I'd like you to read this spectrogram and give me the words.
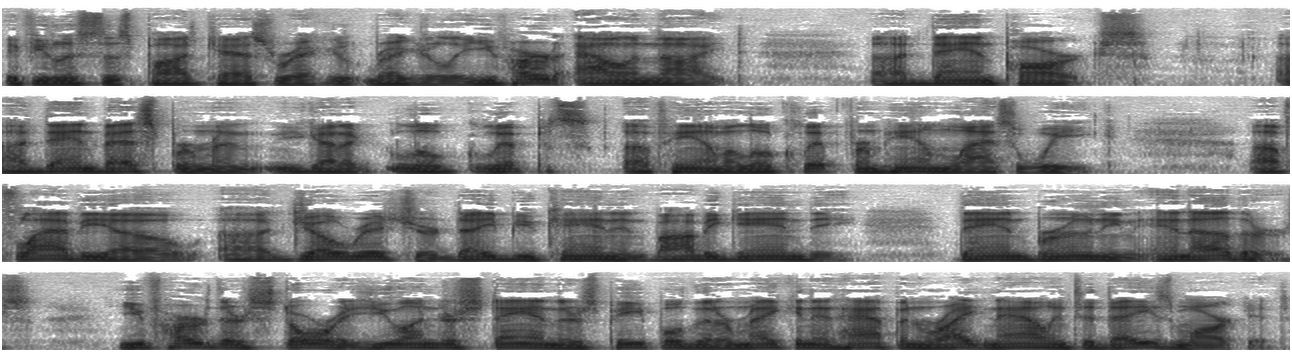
if you listen to this podcast reg- regularly. You've heard Alan Knight, uh, Dan Parks, uh, Dan Vesperman. You got a little glimpse of him, a little clip from him last week. Uh, Flavio, uh, Joe Richard, Dave Buchanan, Bobby Gandy, Dan Bruning, and others. You've heard their stories. You understand there's people that are making it happen right now in today's market.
